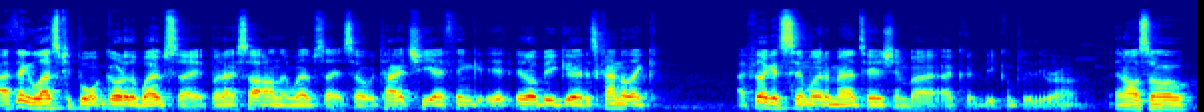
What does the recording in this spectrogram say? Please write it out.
I think less people go to the website, but I saw it on the website. So Tai Chi, I think it, it'll be good. It's kind of like, I feel like it's similar to meditation, but I could be completely wrong. And also,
